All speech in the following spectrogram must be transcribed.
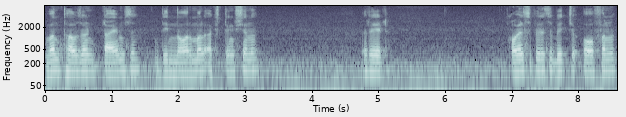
1000 times the normal extinction rate. Oil spills, which often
